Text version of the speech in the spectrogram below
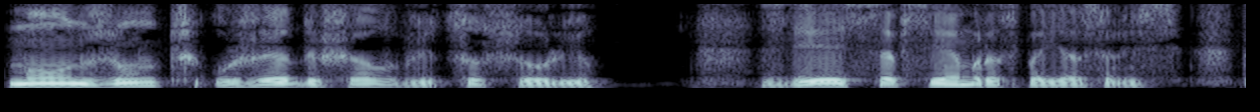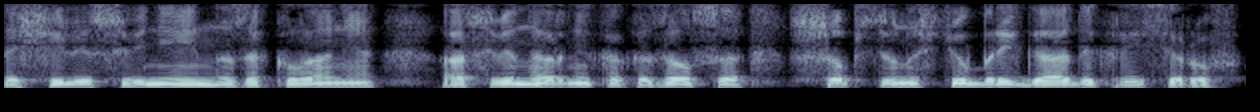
Монзунд уже дышал в лицо солью. Здесь совсем распоясались, тащили свиней на заклане, а свинарник оказался собственностью бригады крейсеров.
